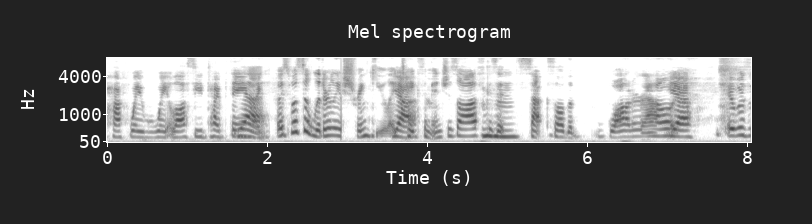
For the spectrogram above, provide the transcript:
halfway weight lossy type thing. Yeah, like, it was supposed to literally shrink you, like yeah. take some inches off because mm-hmm. it sucks all the water out. Yeah. It was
